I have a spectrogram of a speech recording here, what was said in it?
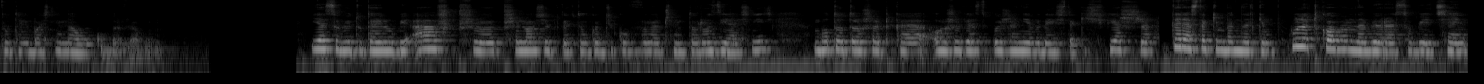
tutaj właśnie na łuku brwiowym. Ja sobie tutaj lubię aż przy, przy nosie, tutaj w tym kąciku wewnętrznym to rozjaśnić, bo to troszeczkę ożywia spojrzenie, wydaje się taki świeższy. Teraz takim pędzelkiem kuleczkowym nabiorę sobie cień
